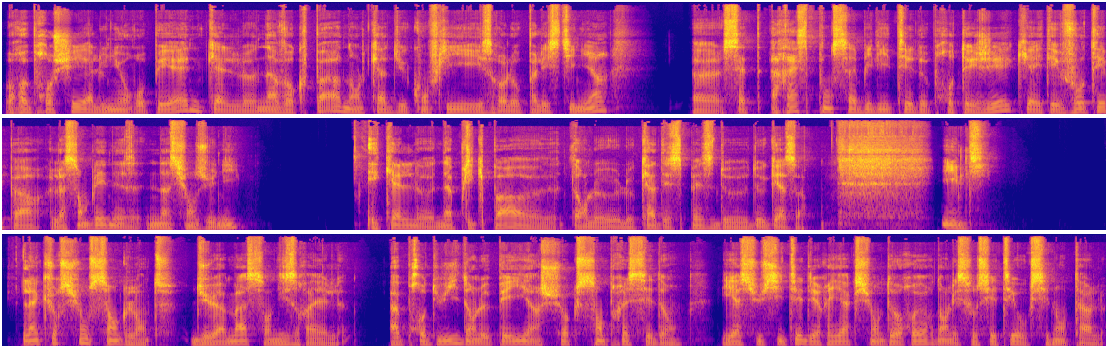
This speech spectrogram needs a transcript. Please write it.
reprocher à l'Union européenne qu'elle n'invoque pas, dans le cadre du conflit israélo-palestinien, cette responsabilité de protéger qui a été votée par l'Assemblée des Nations Unies et qu'elle n'applique pas dans le, le cas d'espèce de, de, Gaza. Il dit L'incursion sanglante du Hamas en Israël a produit dans le pays un choc sans précédent et a suscité des réactions d'horreur dans les sociétés occidentales.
